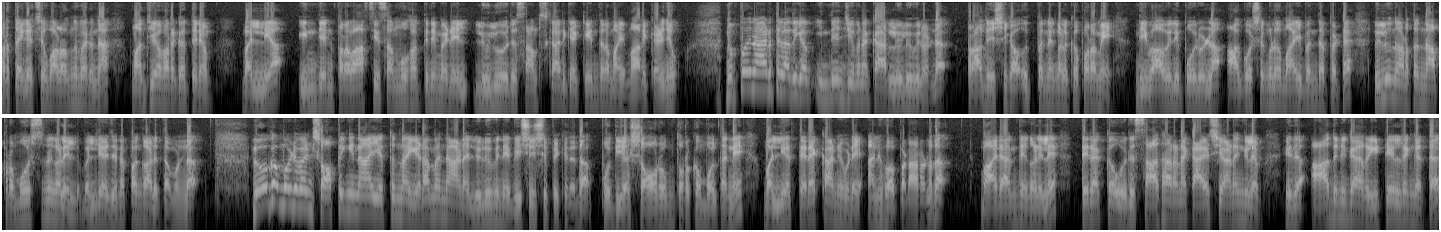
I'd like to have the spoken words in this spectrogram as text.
പ്രത്യേകിച്ച് വളർന്നു വരുന്ന മധ്യവർഗത്തിനും വലിയ ഇന്ത്യൻ പ്രവാസി സമൂഹത്തിനുമിടയിൽ ലുലു ഒരു സാംസ്കാരിക കേന്ദ്രമായി മാറിക്കഴിഞ്ഞു. മുപ്പതിനായിരത്തിലധികം ഇന്ത്യൻ ജീവനക്കാർ ലുലുവിലുണ്ട്. പ്രാദേശിക ഉത്പന്നങ്ങൾക്ക് പുറമെ ദീപാവലി പോലുള്ള ആഘോഷങ്ങളുമായി ബന്ധപ്പെട്ട് ലുലു നടത്തുന്ന പ്രൊമോഷനുകളിൽ വലിയ ജനപങ്കാളിത്തമുണ്ട്. ലോകം മുഴുവൻ ഷോപ്പിങ്ങിനായി എത്തുന്ന ഇടമെന്നാണ് ലുലുവിനെ വിശേഷിപ്പിക്കുന്നത്. പുതിയ ഷോറൂം തുറക്കുമ്പോൾ തന്നെ വലിയ തിരക്കാണ് ഇവിടെ അനുഭവപ്പെടാറുള്ളത്. വാരാന്ത്യങ്ങളിലെ തിരക്ക് ഒരു സാധാരണ കാഴ്ചയാണെങ്കിലും ഇത് ആധുനിക റീറ്റെയിൽ രംഗത്ത്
